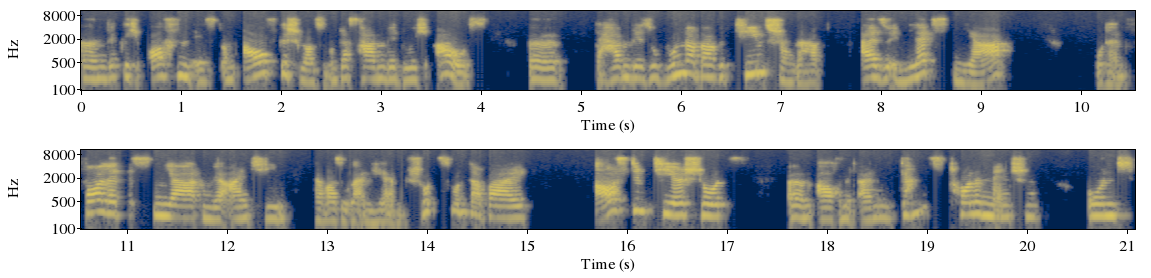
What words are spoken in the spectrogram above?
ähm, wirklich offen ist und aufgeschlossen. Und das haben wir durchaus. Äh, da haben wir so wunderbare Teams schon gehabt. Also im letzten Jahr oder im vorletzten Jahr hatten wir ein Team, da war sogar ein Herdenschutzhund dabei, aus dem Tierschutz, ähm, auch mit einem ganz tollen Menschen. Und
